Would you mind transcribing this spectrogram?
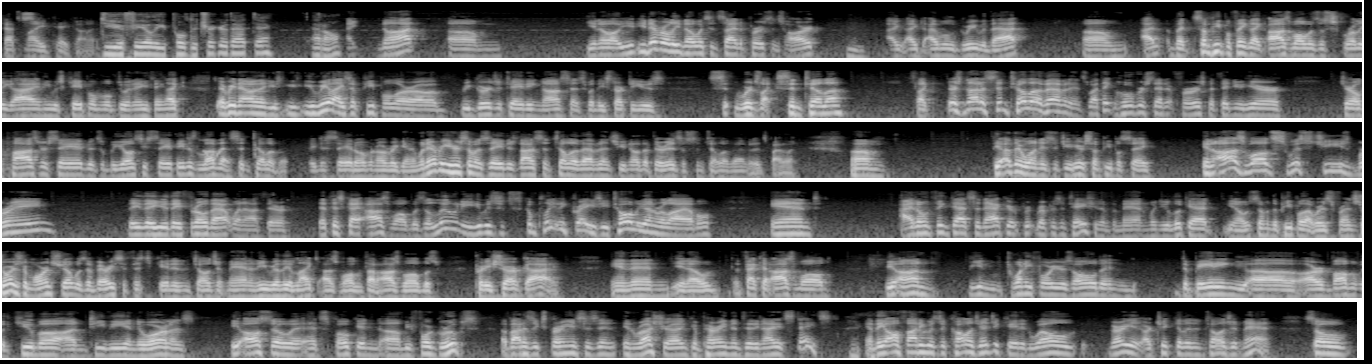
That's my take on it. Do you feel he pulled the trigger that day at all? I, not, um, you know, you, you never really know what's inside a person's heart. Hmm. I, I, I will agree with that. Um, I, but some people think like Oswald was a squirrely guy and he was capable of doing anything. Like every now and then you, you, you realize that people are uh, regurgitating nonsense when they start to use words like scintilla. It's like there's not a scintilla of evidence. Well, I think Hoover said it first, but then you hear Gerald Posner say it, Vincent Bugliosi say it. They just love that scintilla bit. They just say it over and over again. And whenever you hear someone say there's not a scintilla of evidence, you know that there is a scintilla of evidence. By the way, um, the other one is that you hear some people say, in Oswald's Swiss cheese brain, they they they throw that one out there. That this guy Oswald was a loony. He was just completely crazy, totally unreliable, and I don't think that's an accurate representation of the man. When you look at you know some of the people that were his friends, George de Mohrenschildt was a very sophisticated, intelligent man, and he really liked Oswald and thought Oswald was a pretty sharp guy. And then you know the fact that Oswald, beyond being 24 years old and debating uh, our involvement with Cuba on TV in New Orleans, he also had spoken uh, before groups about his experiences in, in Russia and comparing them to the United States. And they all thought he was a college educated, well, very articulate, intelligent man. So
